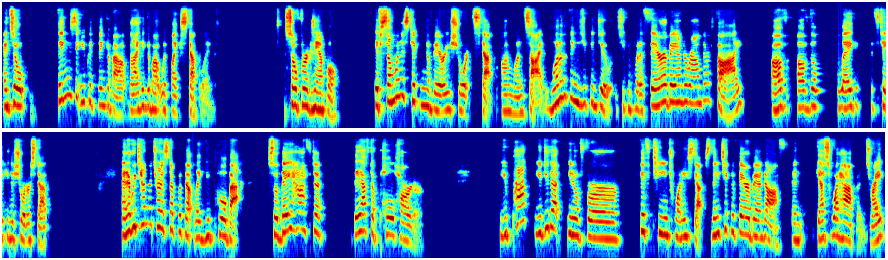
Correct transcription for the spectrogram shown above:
And so things that you could think about that I think about with like step length. So, for example, if someone is taking a very short step on one side, one of the things you can do is you can put a TheraBand around their thigh of, of the leg that's taking the shorter step. And every time they try to step with that leg, you pull back. So they have to, they have to pull harder. You practice, you do that, you know, for 15, 20 steps. Then you take the TheraBand off, and guess what happens, right?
